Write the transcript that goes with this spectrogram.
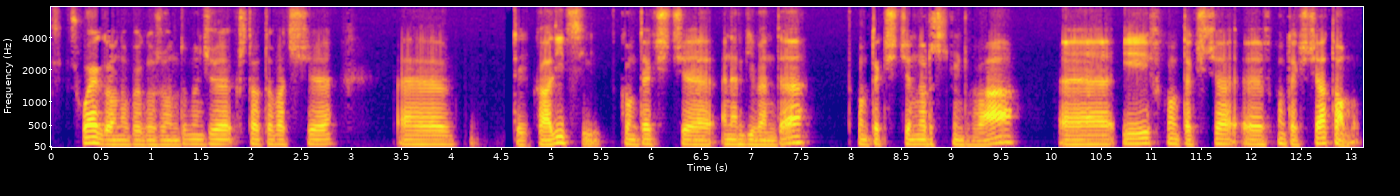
przyszłego nowego rządu będzie kształtować się tej koalicji w kontekście energii Wende, w kontekście Nord Stream 2 e, i w kontekście, e, w kontekście atomu.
